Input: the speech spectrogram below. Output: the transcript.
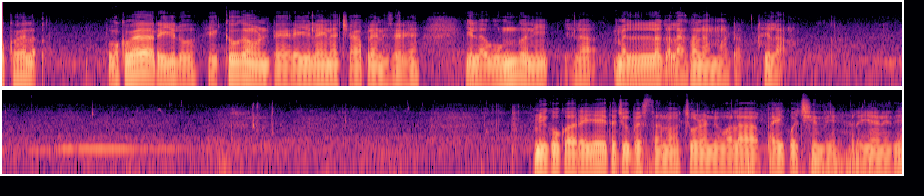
ఒకవేళ ఒకవేళ రొయ్యలు ఎక్కువగా ఉంటే రొయ్యలైనా చేపలైనా సరే ఇలా ఒంగుని ఇలా మెల్లగా లాగాలన్నమాట. ఇలా. మీకు ఒక రొయ్య అయితే చూపిస్తాను. చూడండి వల పైకి వచ్చింది రొయ్య అనేది.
